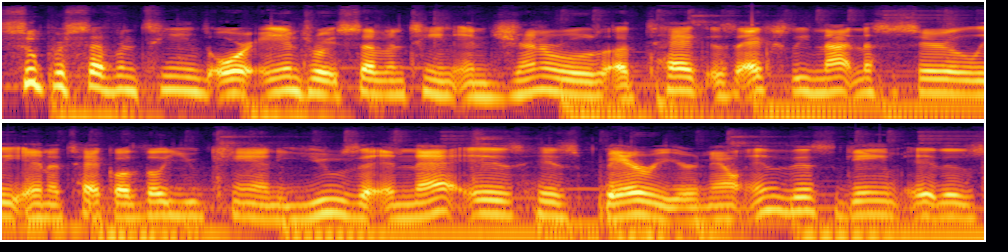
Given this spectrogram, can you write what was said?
Super 17s or Android 17 in general's attack is actually not necessarily an attack, although you can use it, and that is his barrier. Now, in this game, it is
